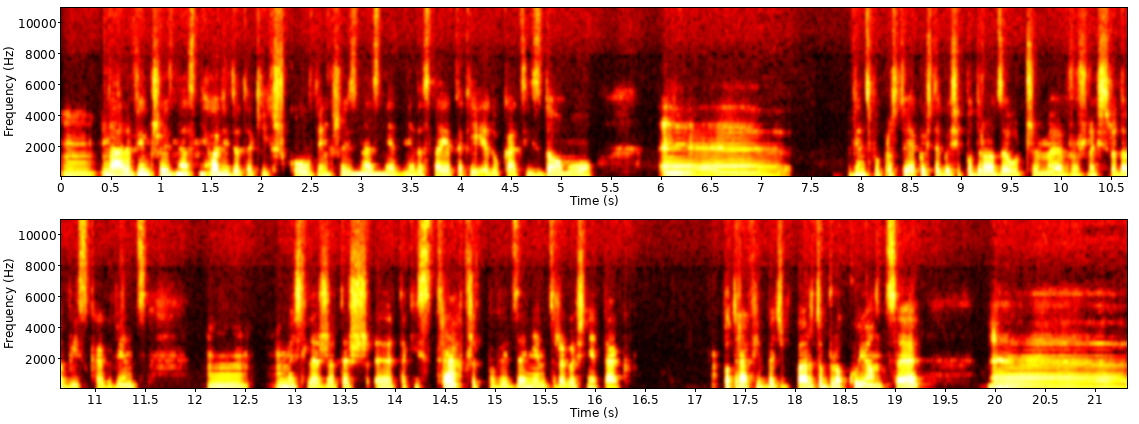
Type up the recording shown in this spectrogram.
Mm, no ale większość z nas nie chodzi do takich szkół, większość z nas mhm. nie, nie dostaje takiej edukacji z domu, e, więc po prostu jakoś tego się po drodze uczymy w różnych środowiskach, więc mm, mhm. myślę, że też e, taki strach przed powiedzeniem czegoś nie tak potrafi być bardzo blokujący, e,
